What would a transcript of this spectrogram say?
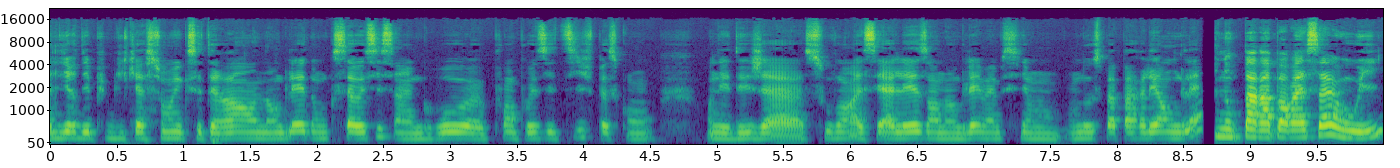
lire des publications, etc. en anglais. Donc ça aussi, c'est un gros euh, point positif parce qu'on on est déjà souvent assez à l'aise en anglais, même si on n'ose pas parler anglais. Donc par rapport à ça, oui.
